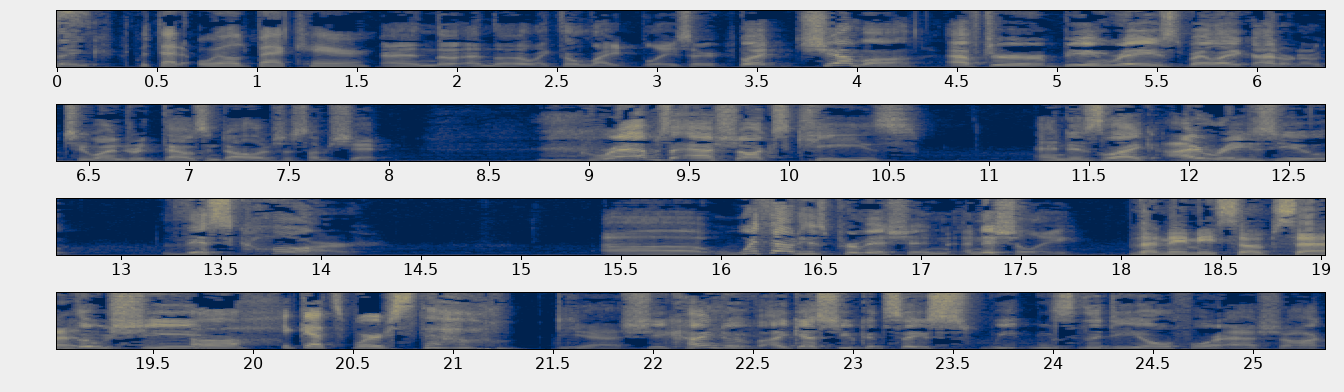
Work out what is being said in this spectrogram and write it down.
I think. With that oiled back hair. and the and the like the light blazer. But Gemma, after being raised by like I don't know two hundred thousand dollars or some shit, grabs Ashok's keys and is like, "I raise you this car." Uh, without his permission initially, That made me so upset. though she, Ugh. It gets worse though. yeah, she kind of, I guess you could say, sweetens the deal for Ashok.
